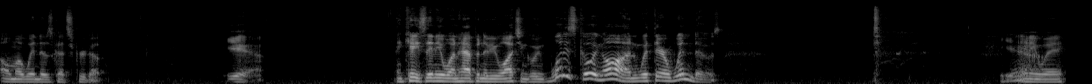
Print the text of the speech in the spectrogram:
all my windows got screwed up. yeah In case anyone happened to be watching, going, "What is going on with their windows?" yeah Anyway,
